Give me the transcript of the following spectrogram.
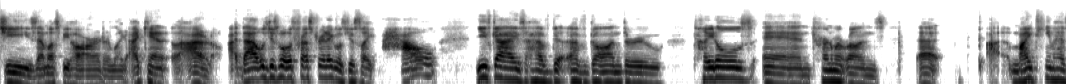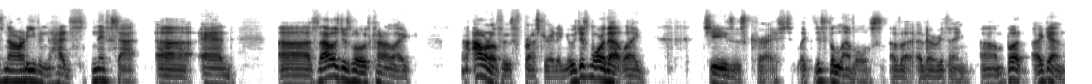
geez, that must be hard, or like I can't, I don't know. I, that was just what was frustrating. Was just like how these guys have have gone through titles and tournament runs that uh, my team has not even had sniffs at. Uh, and uh, so that was just what was kind of like, I don't know if it was frustrating. It was just more that like Jesus Christ, like just the levels of, uh, of everything. Um, but again,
